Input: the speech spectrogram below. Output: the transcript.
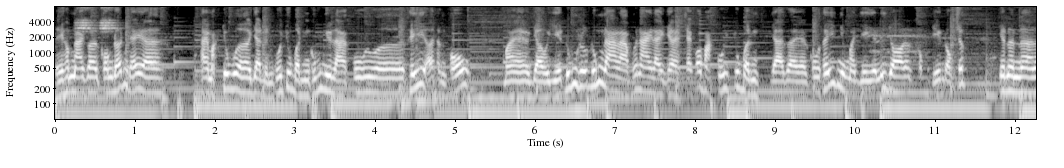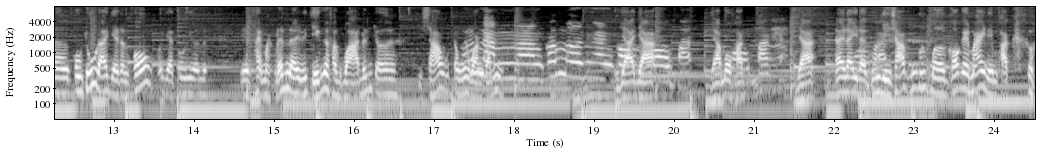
Thì hôm nay con đến để à, thay mặt chú à, gia đình của chú bình cũng như là cô à, thí ở thành phố. Mà giờ vì đúng đúng ra là bữa nay là giờ sẽ có mặt của chú bình và rồi cô thí nhưng mà vì lý do công chuyện đột xuất cho nên cô chú đã về thành phố. Bây giờ tôi thay mặt đến đây để chuyển cái phần quà đến cho chị sáu trong cái hoàn cảnh. Cảm ơn anh con Dạ, dạ. mô Phật. Dạ mô phật. Mô Phật dạ đây đây là cũng vì sao cũng ước mơ có cái máy niệm phật.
